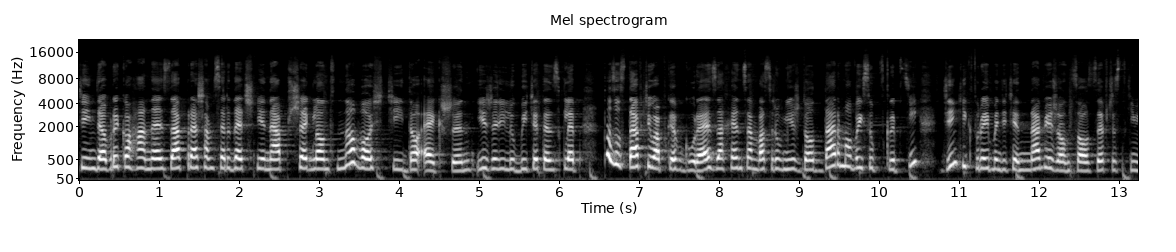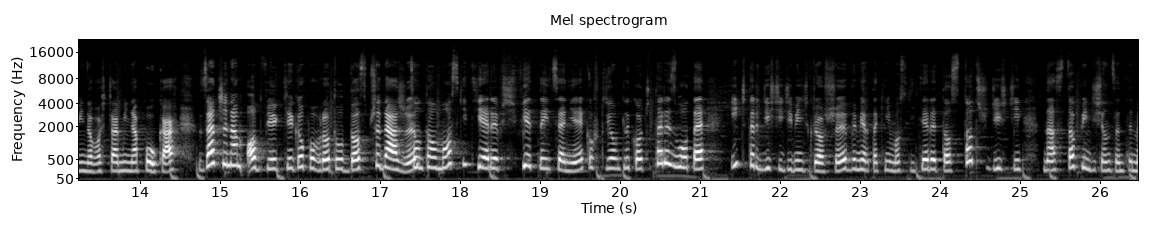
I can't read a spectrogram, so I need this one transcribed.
Dzień dobry kochane, zapraszam serdecznie na przegląd nowości do Action. Jeżeli lubicie ten sklep, to zostawcie łapkę w górę. Zachęcam Was również do darmowej subskrypcji, dzięki której będziecie na bieżąco ze wszystkimi nowościami na półkach. Zaczynam od wielkiego powrotu do sprzedaży. Są to moskitiery w świetnej cenie, kosztują tylko 4 zł i 49 groszy. Wymiar takiej moskitiery to 130 na 150 cm.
